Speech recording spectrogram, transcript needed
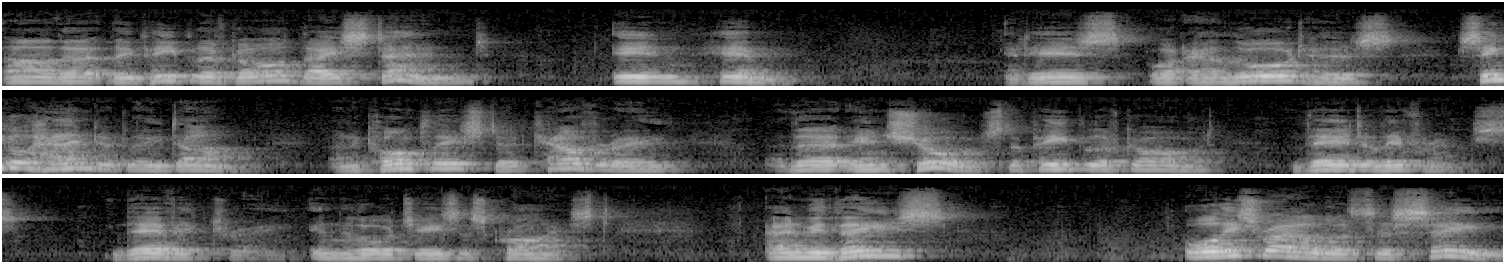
are that the people of God, they stand in Him. It is what our Lord has single handedly done and accomplished at Calvary that ensures the people of God their deliverance, their victory in the Lord Jesus Christ. And with these, all Israel was to see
